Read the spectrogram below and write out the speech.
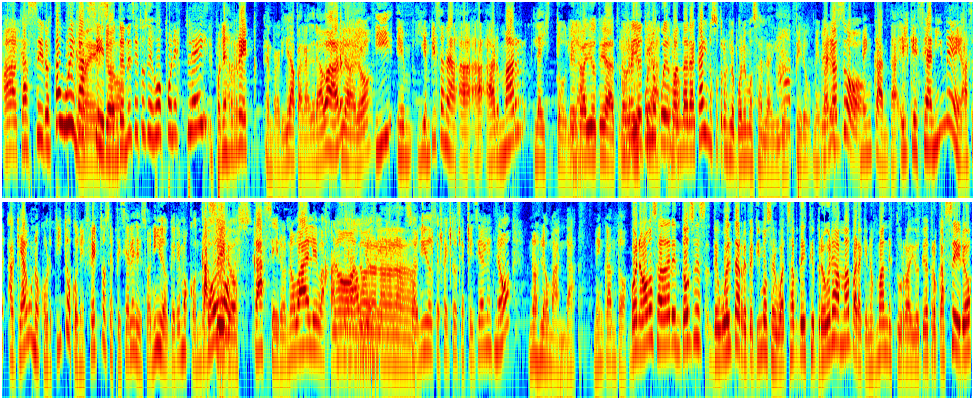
Ah, casero, está bueno Casero, eso. ¿entendés? Entonces vos pones play, pones rec, en realidad, para grabar. Claro. Y, em, y empiezan a, a- a armar la historia. El radioteatro. El Y después lo radioteatro. pueden mandar acá y nosotros lo ponemos al aire. Ah, pero me, Me parece, encantó. me encanta. El que se anime a, a que haga uno cortito con efectos especiales de sonido. Queremos con Caseros. todo casero. No vale bajarse No, no, audios no, de no, sonidos, efectos especiales. No, nos lo manda. Me encantó. Bueno, vamos a dar entonces de vuelta, repetimos el WhatsApp de este programa para que nos mandes tu radioteatro casero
